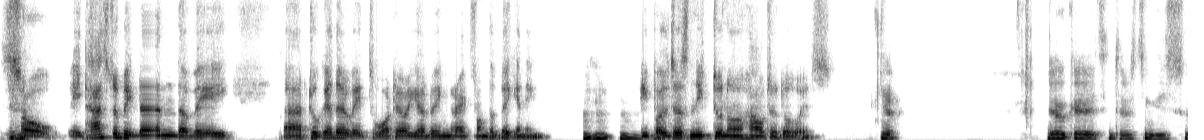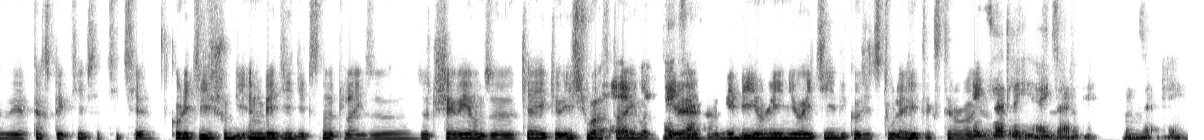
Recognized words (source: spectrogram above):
So it has to be done the way uh, together with whatever you're doing right from the beginning. Mhm. People just need to know how to do it. Yeah, okay, it's interesting this uh, perspective that it's yeah, quality should be embedded. It's not like the the cherry on the cake uh, issue of time end, Exactly. and maybe only in UAT because it's too late, etc. Yeah. Exactly, exactly, Mhm. exactly.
